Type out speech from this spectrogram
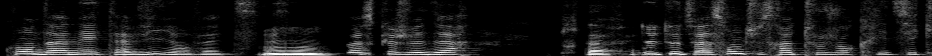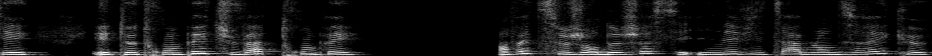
condamner ta vie, en fait. Mhm. Tu vois ce que je veux dire? De toute façon, tu seras toujours critiqué. Et te tromper, tu vas te tromper. En fait, ce genre de choses, c'est inévitable. On dirait que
